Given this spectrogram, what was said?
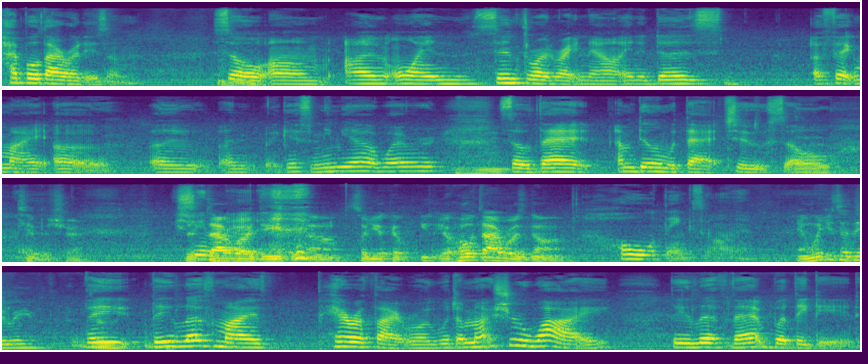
hypothyroidism. So um, I'm on Synthroid right now, and it does affect my uh, uh, I guess anemia or whatever. Mhm. So that I'm dealing with that too. So Temperature. The thyroid, needs, um, so your, your whole thyroid is gone. whole thing's gone. And what you said they leave? They they left my parathyroid, which I'm not sure why they left that, but they did.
